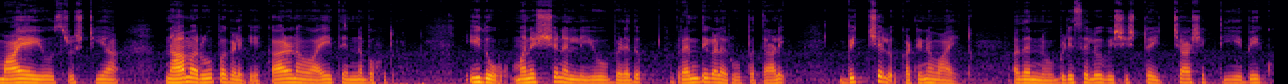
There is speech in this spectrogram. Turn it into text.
ಮಾಯೆಯು ಸೃಷ್ಟಿಯ ನಾಮರೂಪಗಳಿಗೆ ಕಾರಣವಾಯಿತೆನ್ನಬಹುದು. ಇದು ಮನುಷ್ಯನಲ್ಲಿಯೂ ಬೆಳೆದು ಗ್ರಂಥಿಗಳ ರೂಪ ತಾಳಿ ಬಿಚ್ಚಲು ಕಠಿಣವಾಯಿತು. ಅದನ್ನು ಬಿಡಿಸಲು ವಿಶಿಷ್ಟ ಇಚ್ಛಾಶಕ್ತಿಯೇ ಬೇಕು.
